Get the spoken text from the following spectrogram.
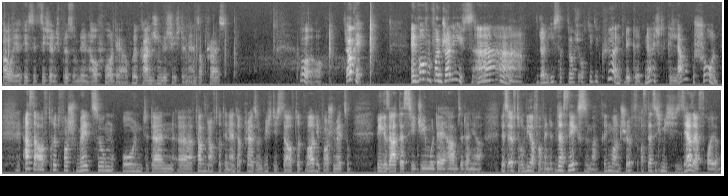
Aber hier geht es jetzt sicherlich bloß um den Aufbau der vulkanischen Geschichte in Enterprise. Oh, Okay. Entworfen von John Eves. Ah. John Eves hat, glaube ich, auch die, Kür entwickelt, ne? Ich glaube schon. Erster Auftritt, Verschmelzung und dann äh, Fernsehauftritt in Enterprise und wichtigster Auftritt war die Verschmelzung. Wie gesagt, das CG-Modell haben sie dann ja des Öfteren wiederverwendet. Und das nächste Mal kriegen wir ein Schiff, auf das ich mich sehr, sehr freue.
